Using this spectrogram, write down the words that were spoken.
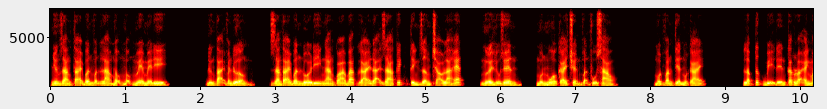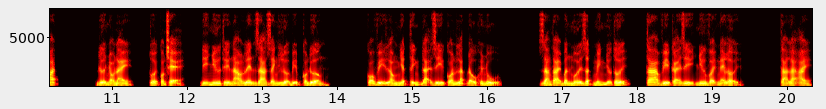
nhưng giang tài bân vẫn làm ngộng ngộng mê mê đi. Đứng tại ven đường giang tài bân đối đi ngang qua bác gái đại gia kích tỉnh dâng chào la hét, người hữu duyên, muốn mua cái chuyển vận phụ sao? Một văn tiền một cái. Lập tức bị đến các loại ánh mắt. Đứa nhỏ này, tuổi còn trẻ, đi như thế nào lên giả danh lừa bịp con đường? Có vị lòng nhiệt tình đại di còn lắc đầu khuyên nhủ. Giang tài bân mới giật mình nhớ tới, ta vì cái gì như vậy nghe lời? Ta là ai?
